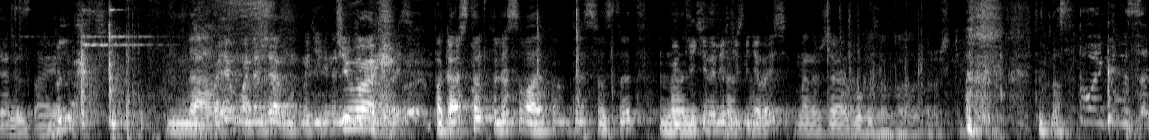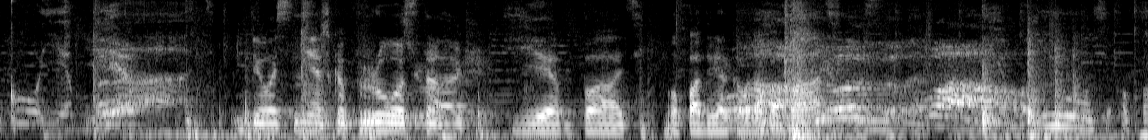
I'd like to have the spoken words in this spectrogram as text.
Я не знаю. Да. В мене вже ми тільки на Чувак. ліфті піднялись. Пока что плюсовая присутствует. но Ми тільки на ничего ліфті страшного. піднялись, в мене вже вухо завдало трошки. Тут настолько высоко, ебать. Белоснежка просто. Ебать. Опа, дверка вот так вот бац. Ебанулся, опа.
